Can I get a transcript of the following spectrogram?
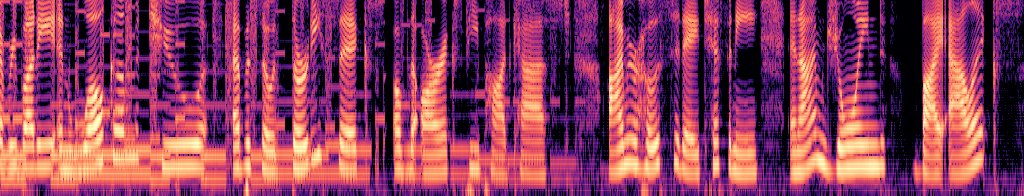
everybody, and welcome to episode 36 of the RXP podcast. I'm your host today, Tiffany, and I'm joined by Alex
